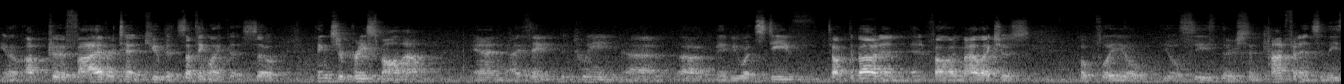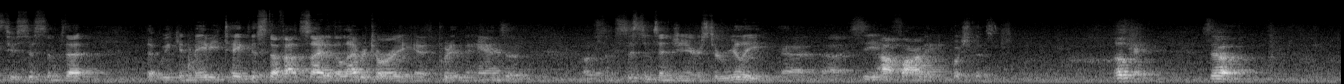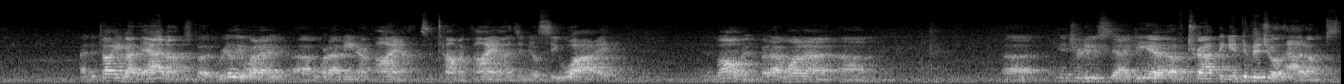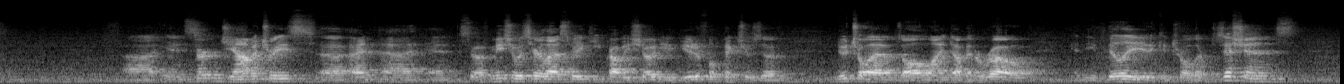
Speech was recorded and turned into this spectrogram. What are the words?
you know, up to five or 10 qubits, something like this. So things are pretty small now. And I think between uh, uh, maybe what Steve talked about and, and following my lectures, hopefully you'll, you'll see there's some confidence in these two systems that, that we can maybe take this stuff outside of the laboratory and put it in the hands of, of some systems engineers to really uh, uh, see how far they can push this. Okay, so I've been talking about atoms, but really what I, uh, what I mean are ions, atomic ions, and you'll see why in a moment, but I want to um, uh, introduce the idea of trapping individual atoms uh, in certain geometries. Uh, and, uh, and so if Misha was here last week, he probably showed you beautiful pictures of neutral atoms all lined up in a row and the ability to control their positions.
